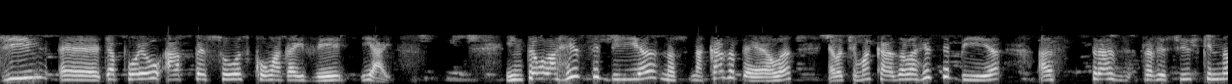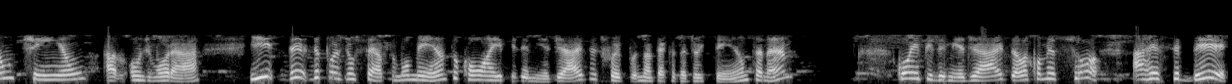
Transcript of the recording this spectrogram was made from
de, é, de apoio a pessoas com HIV e AIDS. Então ela recebia na, na, casa dela, ela tinha uma casa, ela recebia as tra travestis que não tinham onde morar e de, depois de um certo momento, com a epidemia de AIDS, foi na década de 80, né? Com a epidemia de AIDS, ela começou a receber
